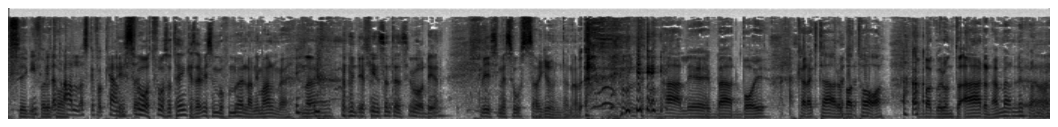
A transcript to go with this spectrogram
sig- inte vill att alla ska få Det är cancer. svårt för oss att tänka sig, vi som bor på Möllan i Malmö. Nej, Men det finns inte ens i vår del. Vi som är sossar i grunden. En härlig bad boy karaktär att bara ta. Jag bara går runt och är den här människan.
